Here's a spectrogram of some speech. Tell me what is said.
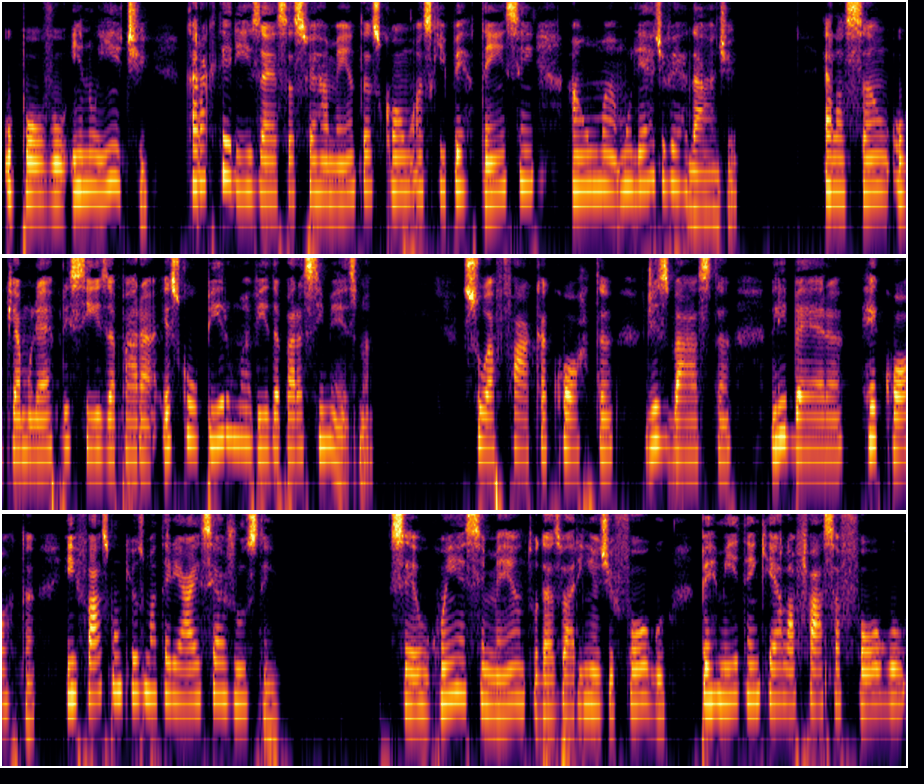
O povo inuit caracteriza essas ferramentas como as que pertencem a uma mulher de verdade. Elas são o que a mulher precisa para esculpir uma vida para si mesma. Sua faca corta, desbasta, libera, recorta e faz com que os materiais se ajustem. Seu conhecimento das varinhas de fogo permitem que ela faça fogo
